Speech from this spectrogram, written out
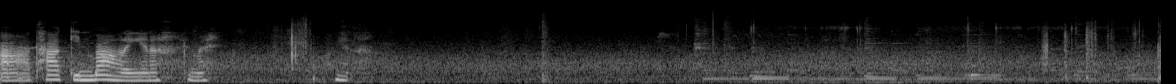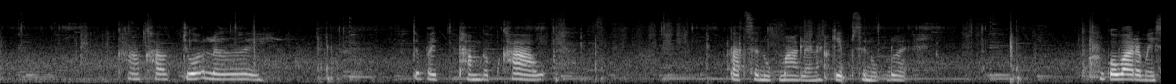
อ่าท่ากินบ้างอะไรเงี้ยนะ เห็นไหมเนี่ยข้าวข้าวจั๊วเลย จะไปทำกับข้าว ตัดสนุกมากเลยนะ เก็บสนุกด้วยก็ว่าระมิส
